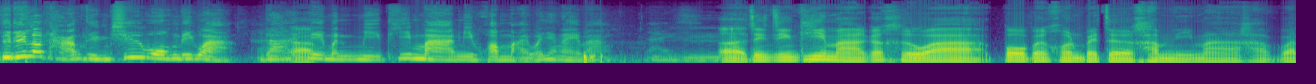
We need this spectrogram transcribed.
ทีนี้เราถามถึงชื่อวงดีกว่าได้ครับ เนี่ยมันมีที่มามีความหมายว่ายังไงบ้าง เออจริง ๆที่มาก็คือว่าโปเป็นคนไปเจอคำนี้มาครับว่า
